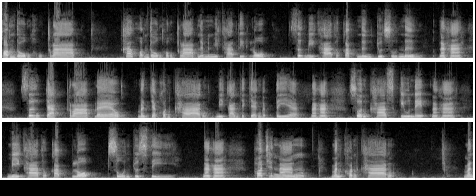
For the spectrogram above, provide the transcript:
ความโด่งของกราฟ ค่าความโด่งของกราฟเนี่ยมันมีค่าติดลบ ซึ่งมีค่าเท่ากับ 1.01 นะคะ ซึ่งจากกราฟแล้วมันจะค่อนข้างมีการแจกแจงแบบเตี้ยนะคะ ส่วนค่า skill net นะคะ มีค่าเท่ากับลบ0.4 นะคะ เพราะฉะนั้นมันค่อนข้าง มัน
